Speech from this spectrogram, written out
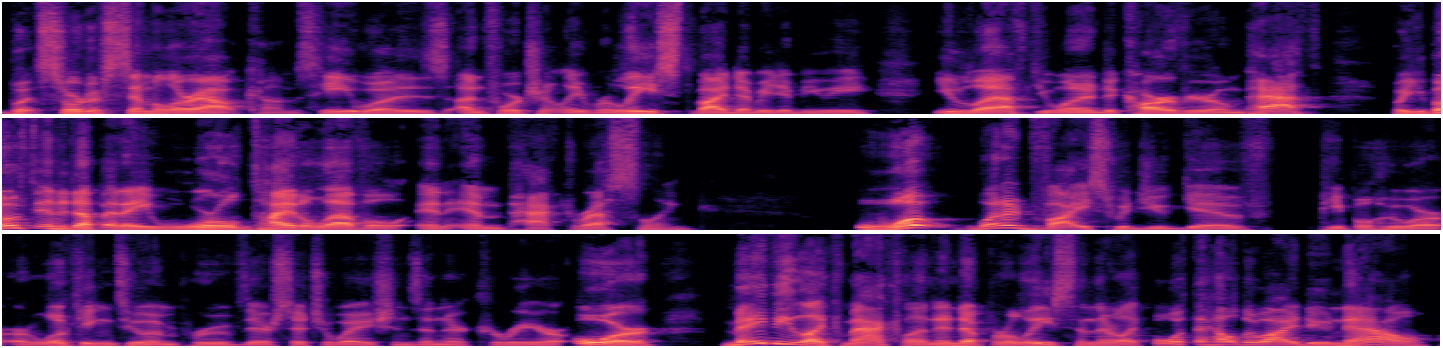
but sort of similar outcomes. He was unfortunately released by WWE. You left, you wanted to carve your own path, but you both ended up at a world title level in Impact Wrestling. What what advice would you give people who are, are looking to improve their situations in their career, or maybe like Maclin end up released and they're like, well, what the hell do I do now?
